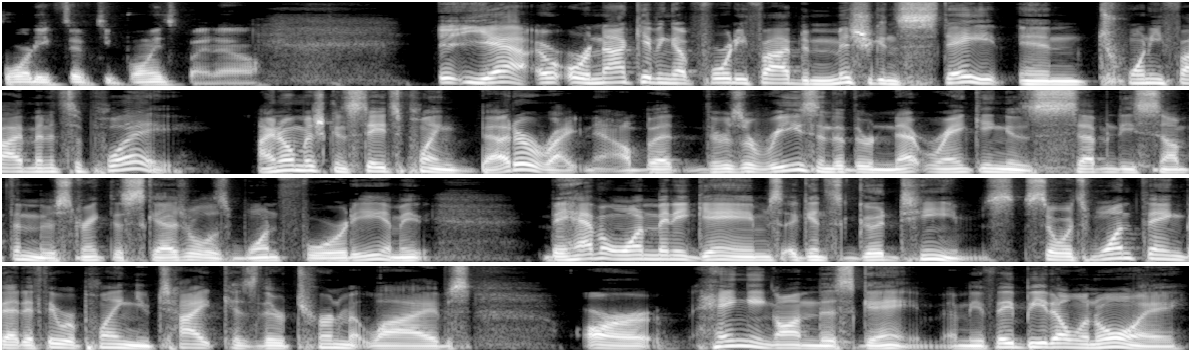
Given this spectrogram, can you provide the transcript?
40, 50 points by now. Yeah, or, or not giving up 45 to Michigan State in 25 minutes of play. I know Michigan State's playing better right now, but there's a reason that their net ranking is 70 something. Their strength of schedule is 140. I mean, they haven't won many games against good teams. So it's one thing that if they were playing you tight because their tournament lives are hanging on this game. I mean, if they beat Illinois,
